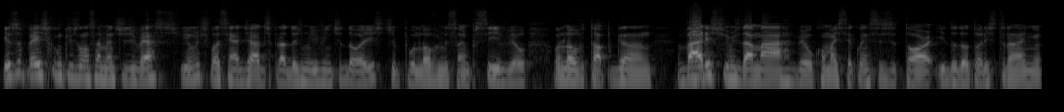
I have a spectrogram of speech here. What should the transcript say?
Isso fez com que os lançamentos de diversos filmes fossem adiados para 2022, tipo o novo Missão Impossível, o novo Top Gun, vários filmes da Marvel, como as sequências de Thor e do Doutor Estranho,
